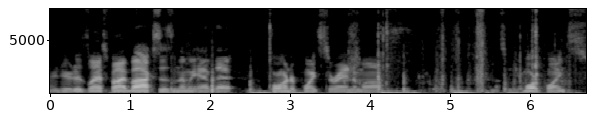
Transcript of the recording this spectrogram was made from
Right, here it is. Last five boxes, and then we have that 400 points to random off. Unless we get more points.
